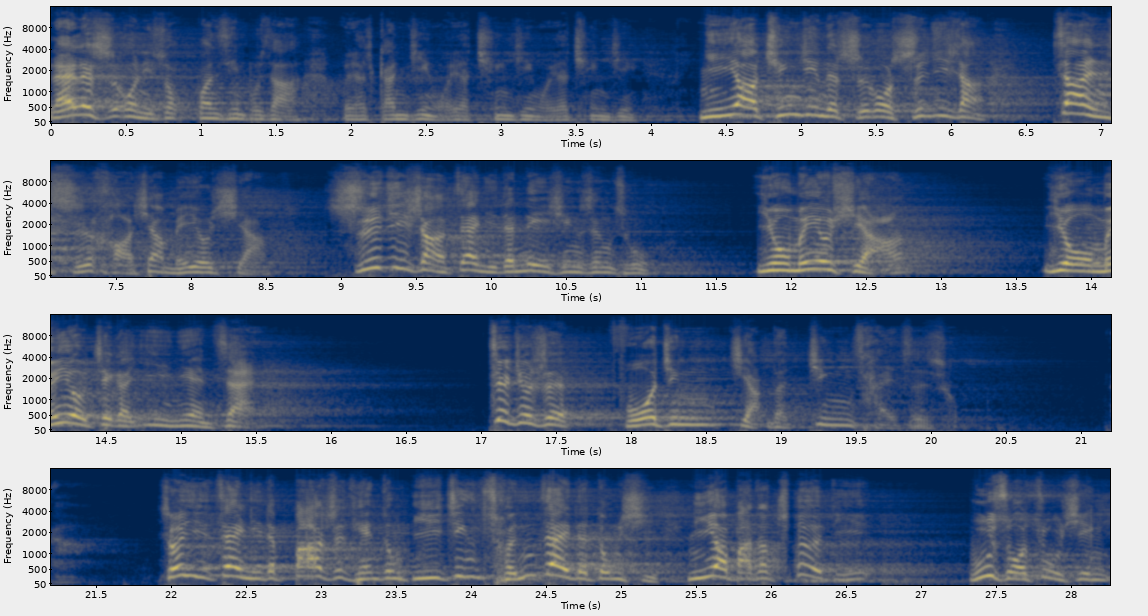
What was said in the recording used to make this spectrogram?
来的时候，你说观世音菩萨，我要干净，我要清净，我要清净。你要清净的时候，实际上暂时好像没有想，实际上在你的内心深处有没有想，有没有这个意念在？这就是佛经讲的精彩之处啊！所以在你的八十天中已经存在的东西，你要把它彻底无所住心，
